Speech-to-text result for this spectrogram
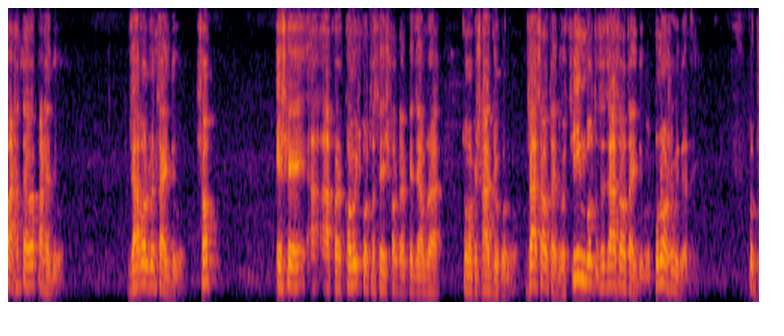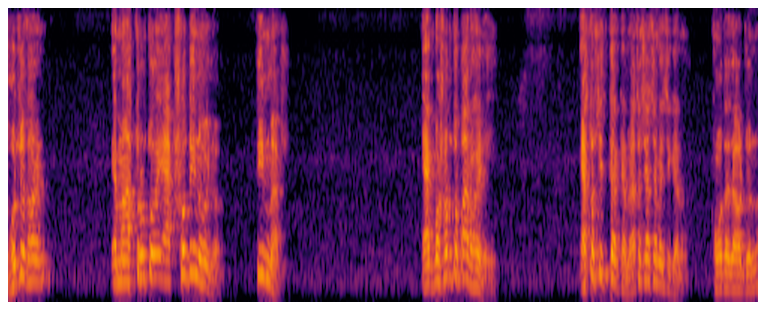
পাঠাতে হবে, পাঠিয়ে দেবো। যা বলবেন তাই দেবো। সব এসে আপনার কমিট করতেছে এই সরকারকে যে আমরা তোমাকে সাহায্য করব। যা চাও তাই দেবো। চীন বলতেছে যা চাও তাই দেবো। কোনো অসুবিধা নেই। তো ধৈর্য ধরেন, এ মাত্র তো একশো দিন হইল, তিন মাস। এক বছর তো পার হয়নি। এত চিৎকার কেন? এত চেঁচামেচি কেন ক্ষমতা যাওয়ার জন্য?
